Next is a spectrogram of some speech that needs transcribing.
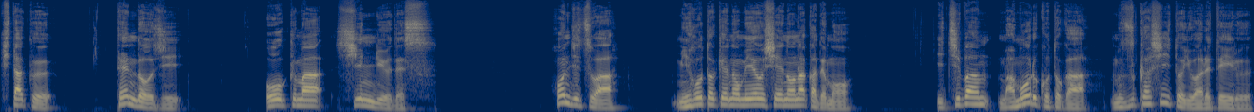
北区天童寺大熊新龍です。本日は御仏の見教えの中でも一番守ることが難しいと言われている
